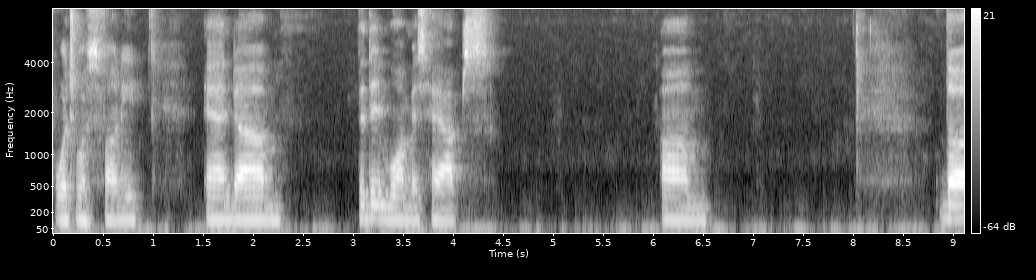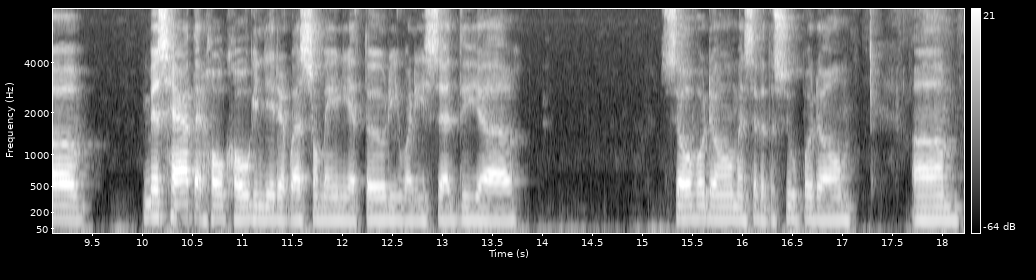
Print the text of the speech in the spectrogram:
which was funny, and um, they did more mishaps. Um, the mishap that Hulk Hogan did at WrestleMania 30 when he said the uh, Silverdome instead of the Superdome. Um,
